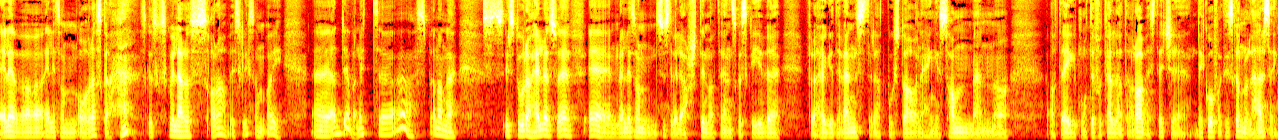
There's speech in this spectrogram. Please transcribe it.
elever er litt sånn overraska. Hæ, skal, skal, vi lære oss arabisk, liksom? Oi. Eh, ja, det var nytt. Ja, spennende. I store og hele så er jeg veldig sånn, syns det er veldig artig med at en skal skrive fra høyre til venstre, at bokstavene henger sammen. og at jeg på en måte forteller at arabisk det, ikke, det går faktisk an å lære seg.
